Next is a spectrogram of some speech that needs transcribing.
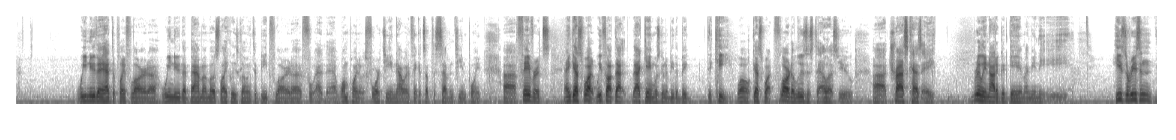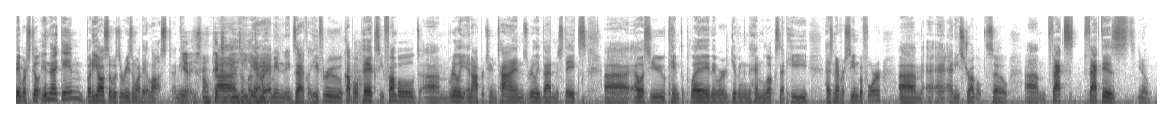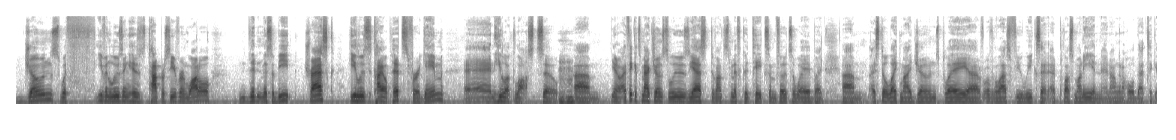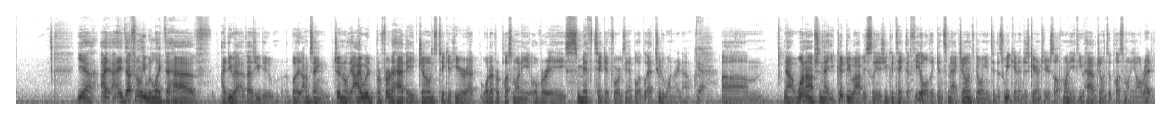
we knew they had to play Florida. We knew that Bama most likely is going to beat Florida. At, at one point, it was 14. Now I think it's up to 17 point uh, favorites. And guess what? We thought that that game was going to be the big the key. Well, guess what? Florida loses to LSU. Uh, Trask has a really not a good game. I mean, he, he's the reason they were still in that game, but he also was the reason why they lost. I mean, yeah, he's throwing picks uh, at the end zone left yeah, and right. I mean, exactly. He threw a couple picks. He fumbled. Um, really inopportune times. Really bad mistakes. Uh, LSU came to play. They were giving him looks that he has never seen before, um, and, and, he struggled. So, um, facts fact is, you know, Jones with even losing his top receiver and Waddle didn't miss a beat Trask, he loses Kyle Pitts for a game, and he looked lost. So, mm-hmm. um, you know, I think it's Mac Jones to lose. Yes, Devonta Smith could take some votes away, but um, I still like my Jones play uh, over the last few weeks at, at plus money, and, and I'm going to hold that ticket. Yeah, I, I definitely would like to have I do have, as you do, but I'm saying generally, I would prefer to have a Jones ticket here at whatever plus money over a Smith ticket, for example, at, at two to one right now. Yeah. Um, now, one option that you could do, obviously, is you could take the field against Mac Jones going into this weekend and just guarantee yourself money if you have Jones at plus money already.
